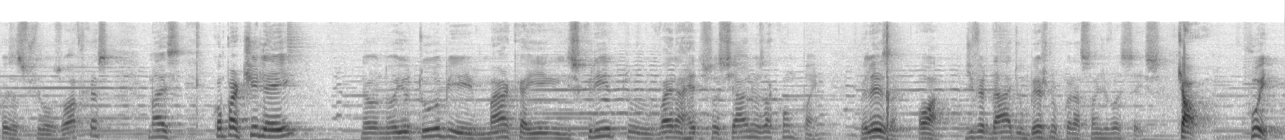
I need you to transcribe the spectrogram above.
Coisas filosóficas, mas compartilhe aí no, no YouTube, marca aí inscrito, vai na rede social e nos acompanhe. Beleza? Ó, de verdade, um beijo no coração de vocês. Tchau. Fui.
